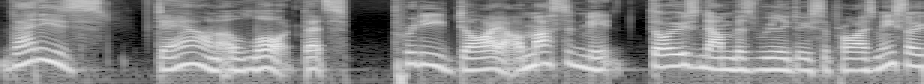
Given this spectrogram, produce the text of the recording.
that is down a lot. That's pretty dire. I must admit, those numbers really do surprise me. So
